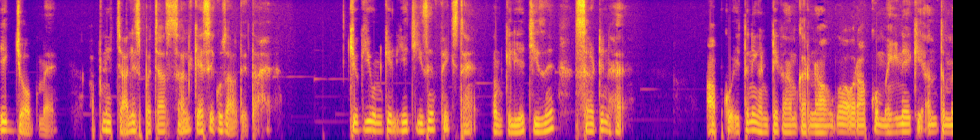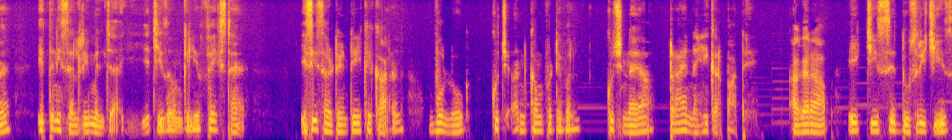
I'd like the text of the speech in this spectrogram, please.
एक जॉब में अपने 40-50 साल कैसे गुजार देता है? क्योंकि उनके लिए चीज़ें फिक्स्ड हैं, उनके लिए चीज़ें सर्टेन हैं। आपको इतने घंटे काम करना होगा और आपको महीने के अंत में इतनी सैलरी मिल जाएगी। ये चीज़ें उनके लिए फिक्स्ड हैं। इसी सर्टेनिटी के कारण वो लोग कुछ अनकंफर्टेबल कुछ नया ट्राई नहीं कर पाते। अगर आप एक चीज़ से दूसरी चीज़,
